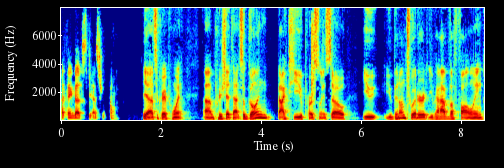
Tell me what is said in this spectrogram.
I think that's the answer. Yeah, that's a great point. Um, appreciate that. So going back to you personally, so you you've been on Twitter, you have a following,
